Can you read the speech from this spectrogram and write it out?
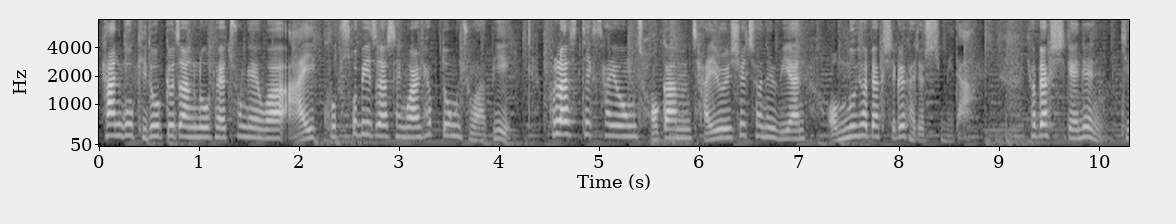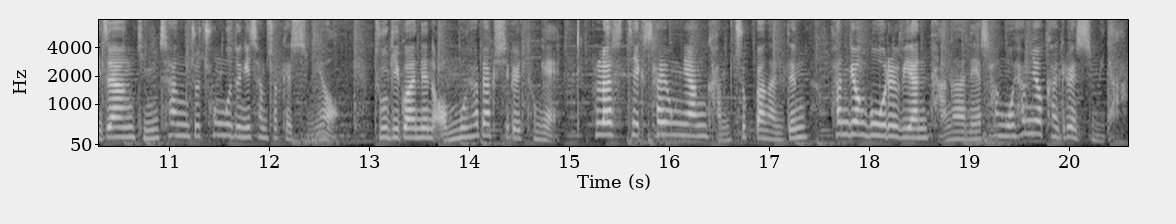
한국 기독교 장로회 총회와 아이쿱 소비자 생활 협동조합이 플라스틱 사용 저감 자율 실천을 위한 업무 협약식을 가졌습니다. 협약식에는 기장 김창주 총무 등이 참석했으며 두 기관은 업무 협약식을 통해 플라스틱 사용량 감축 방안 등 환경 보호를 위한 방안에 상호 협력하기로 했습니다.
